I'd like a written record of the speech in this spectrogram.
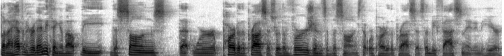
but i haven't heard anything about the the songs that were part of the process or the versions of the songs that were part of the process. That'd be fascinating to hear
